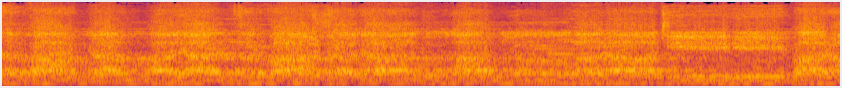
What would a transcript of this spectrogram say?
सर्वाङ्गं भयान् स ्यराची पराशुमासौ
